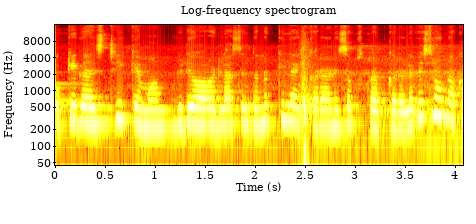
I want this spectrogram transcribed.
ओके गाईज ठीक आहे मग. व्हिडिओ आवडला असेल तर नक्की लाईक करा आणि सबस्क्राईब करायला विसरू नका.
